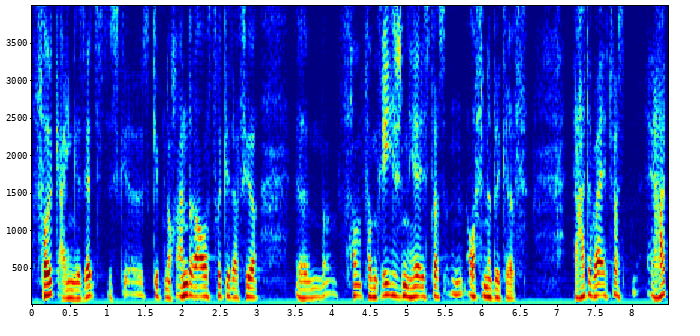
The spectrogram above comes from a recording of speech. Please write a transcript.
Volk eingesetzt. Es, es, gibt noch andere Ausdrücke dafür. Ähm, vom, vom, Griechischen her ist das ein offener Begriff. Er hat aber etwas, er hat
